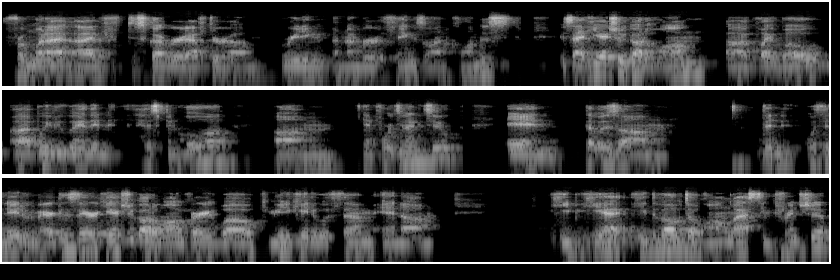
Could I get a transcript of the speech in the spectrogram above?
from what I, have discovered after um, reading a number of things on Columbus, is that he actually got along uh, quite well. Uh, I believe he landed in Hispaniola um, in 1492, and that was um, the, with the Native Americans there. He actually got along very well, communicated with them, and um, he he had he developed a long lasting friendship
